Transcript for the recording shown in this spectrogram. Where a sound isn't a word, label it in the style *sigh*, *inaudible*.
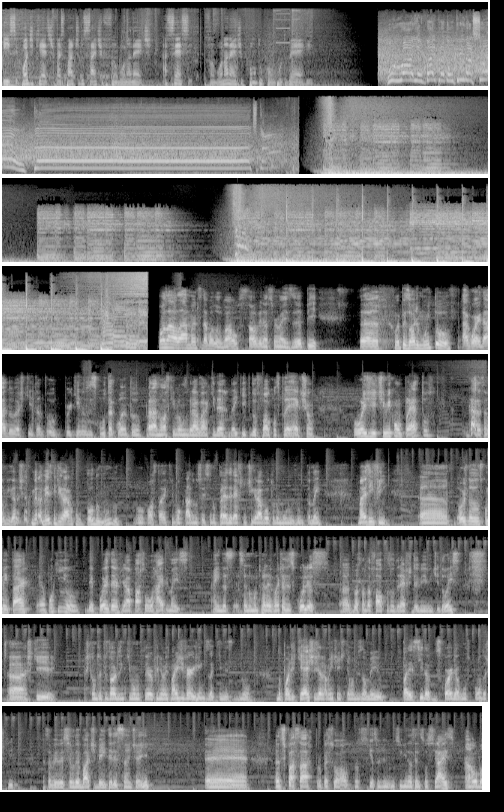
Esse podcast faz parte do site Fambonanet. Acesse fambonanet.com.br. O Ryan vai para a doutrinação! Olá, olá, amantes da bola oval, salve nação mais up. Uh, um episódio muito aguardado, acho que tanto por quem nos escuta quanto para nós que vamos gravar aqui da, da equipe do Falcons Play Action. Hoje, time completo. Cara, se eu não me engano, acho que é a primeira vez que a gente grava com todo mundo. Eu posso estar equivocado, não sei se no pré-draft a gente gravou todo mundo junto também. Mas enfim, uh, hoje nós vamos comentar é, um pouquinho depois, né? Já passou o hype, mas ainda sendo muito relevante, as escolhas uh, do Atlanta Falcons no draft de 2022. Uh, acho que acho que é um dos episódios em que vamos ter opiniões mais divergentes aqui nesse, no, no podcast. Geralmente a gente tem uma visão meio parecida, discorda em alguns pontos. Acho que essa vez vai ser um debate bem interessante aí. É... Antes de passar para o pessoal, não se esqueça de nos seguir nas redes sociais,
